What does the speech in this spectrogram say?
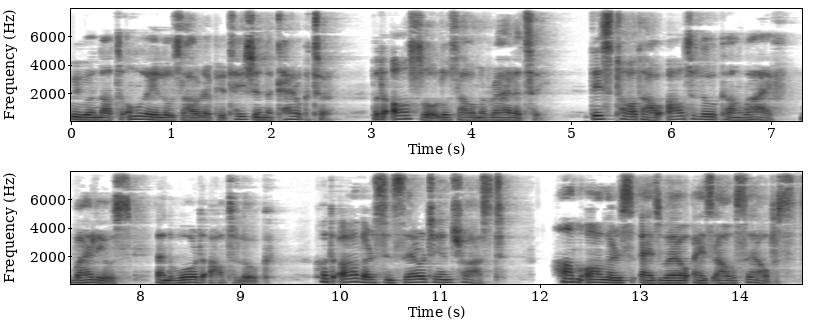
we will not only lose our reputation and character, but also lose our morality. This taught our outlook on life, values, and world outlook, hurt others' sincerity and trust, harm others as well as ourselves.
